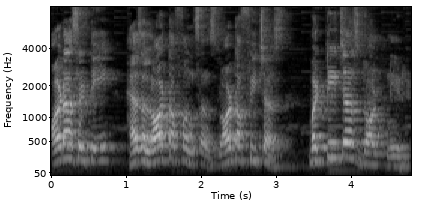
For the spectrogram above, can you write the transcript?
Audacity has a lot of functions, lot of features, but teachers don't need it.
